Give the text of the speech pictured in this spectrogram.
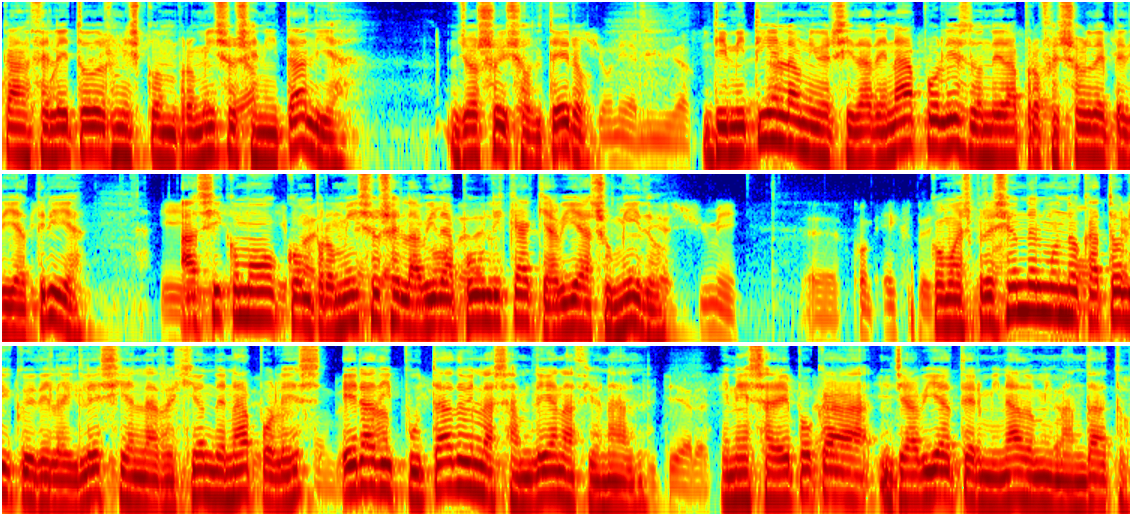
Cancelé todos mis compromisos en Italia. Yo soy soltero. Dimití en la Universidad de Nápoles, donde era profesor de pediatría así como compromisos en la vida pública que había asumido. Como expresión del mundo católico y de la Iglesia en la región de Nápoles, era diputado en la Asamblea Nacional. En esa época ya había terminado mi mandato.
